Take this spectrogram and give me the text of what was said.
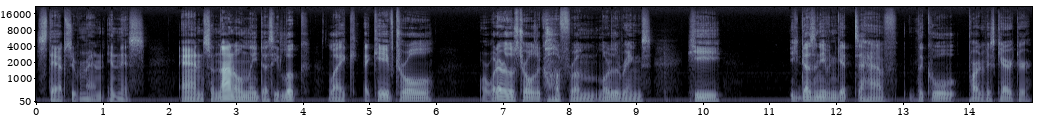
stabbed Superman in this. And so not only does he look like a cave troll or whatever those trolls are called from Lord of the Rings, he he doesn't even get to have the cool part of his character,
